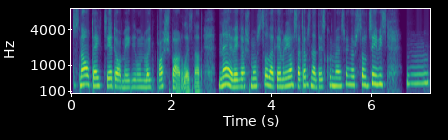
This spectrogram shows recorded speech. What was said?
Tas nav teikts iedomīgi un vajag pašpārliecināt. Nē, vienkārši mums cilvēkiem ir jāsāk apzināties, kur mēs vienkārši savu dzīvi mm,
